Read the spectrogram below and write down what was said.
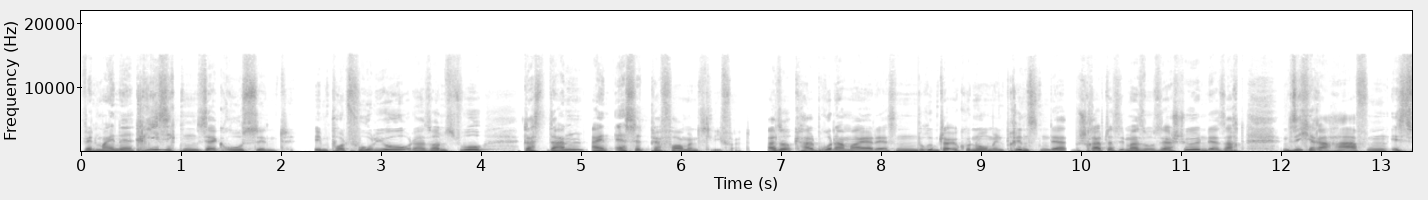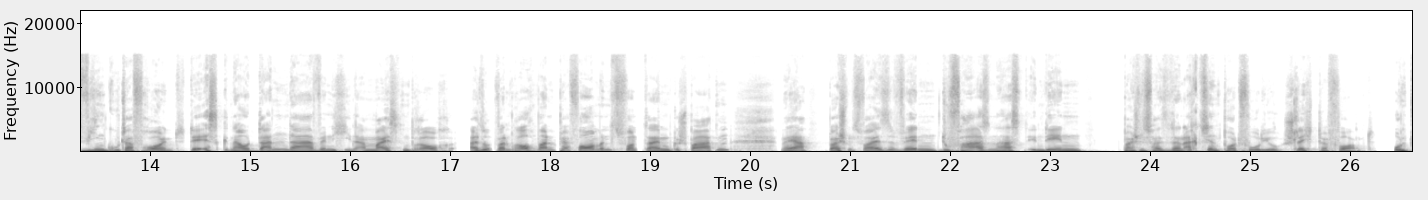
wenn meine Risiken sehr groß sind im Portfolio oder sonst wo, dass dann ein Asset Performance liefert. Also Karl Brunnermeier, der ist ein berühmter Ökonom in Princeton, der beschreibt das immer so sehr schön, der sagt, ein sicherer Hafen ist wie ein guter Freund. Der ist genau dann da, wenn ich ihn am meisten brauche. Also wann braucht man Performance von seinem Gesparten? Naja, beispielsweise, wenn du Phasen hast, in denen beispielsweise dein Aktienportfolio schlecht performt. Und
